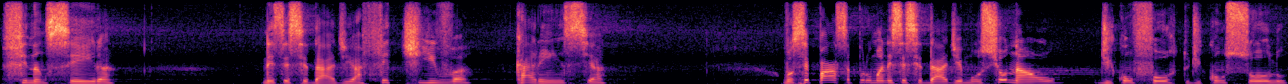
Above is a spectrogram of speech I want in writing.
financeira, necessidade afetiva, carência, você passa por uma necessidade emocional, de conforto, de consolo,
